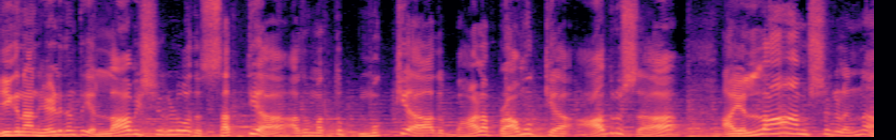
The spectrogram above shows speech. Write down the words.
ಈಗ ನಾನು ಹೇಳಿದಂಥ ಎಲ್ಲ ವಿಷಯಗಳು ಅದು ಸತ್ಯ, ಅದು ಮತ್ತು ಮುಖ್ಯ, ಅದು ಬಹಳ ಪ್ರಾಮುಖ್ಯ. ಆದರೂ ಸಹ ಆ ಎಲ್ಲ ಅಂಶಗಳನ್ನು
